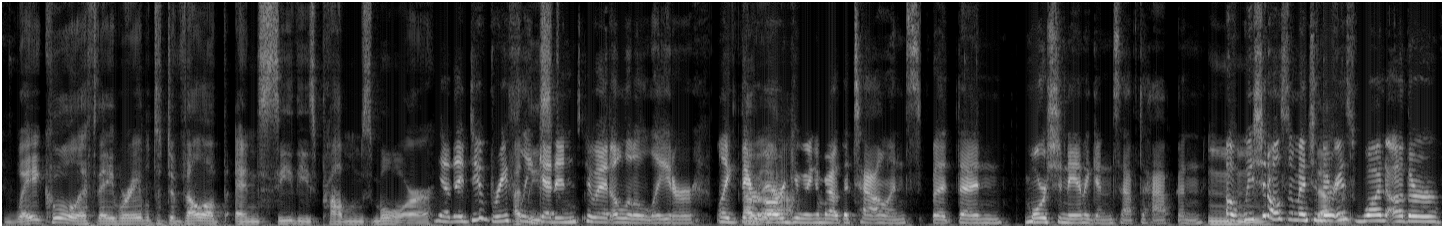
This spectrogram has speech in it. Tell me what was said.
way cool if they were able to develop and see these problems more Yeah, they do briefly least- get into it a little later. Like they're Oh, yeah. arguing about the talents, but then more shenanigans have to happen. Oh, we Mhm. should also mention there is one other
